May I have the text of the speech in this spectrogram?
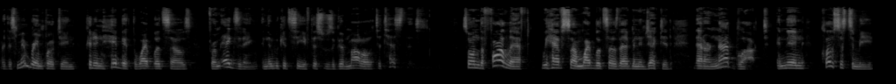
or this membrane protein could inhibit the white blood cells from exiting, and then we could see if this was a good model to test this. So on the far left, we have some white blood cells that have been injected that are not blocked. And then closest to me,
